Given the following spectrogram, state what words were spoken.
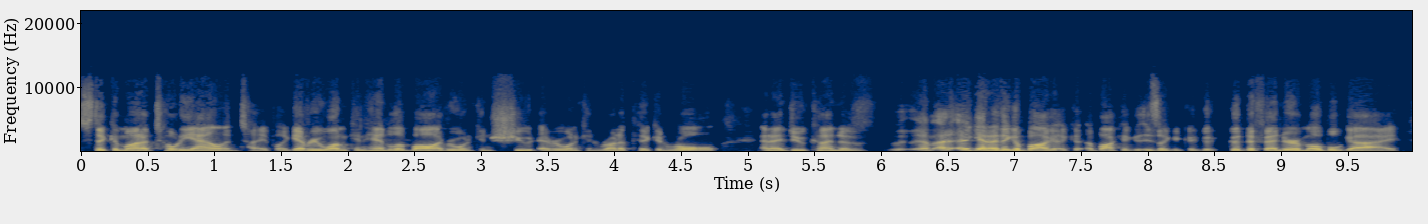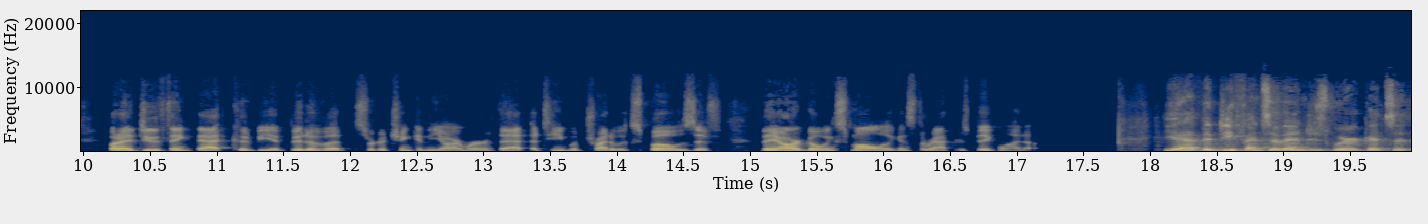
stick him on a Tony Allen type. Like everyone can handle the ball, everyone can shoot, everyone can run a pick and roll. And I do kind of, again, I think Ibaka, Ibaka is like a good defender, a mobile guy, but I do think that could be a bit of a sort of chink in the armor that a team would try to expose if they are going small against the Raptors' big lineup. Yeah, the defensive end is where it gets a,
